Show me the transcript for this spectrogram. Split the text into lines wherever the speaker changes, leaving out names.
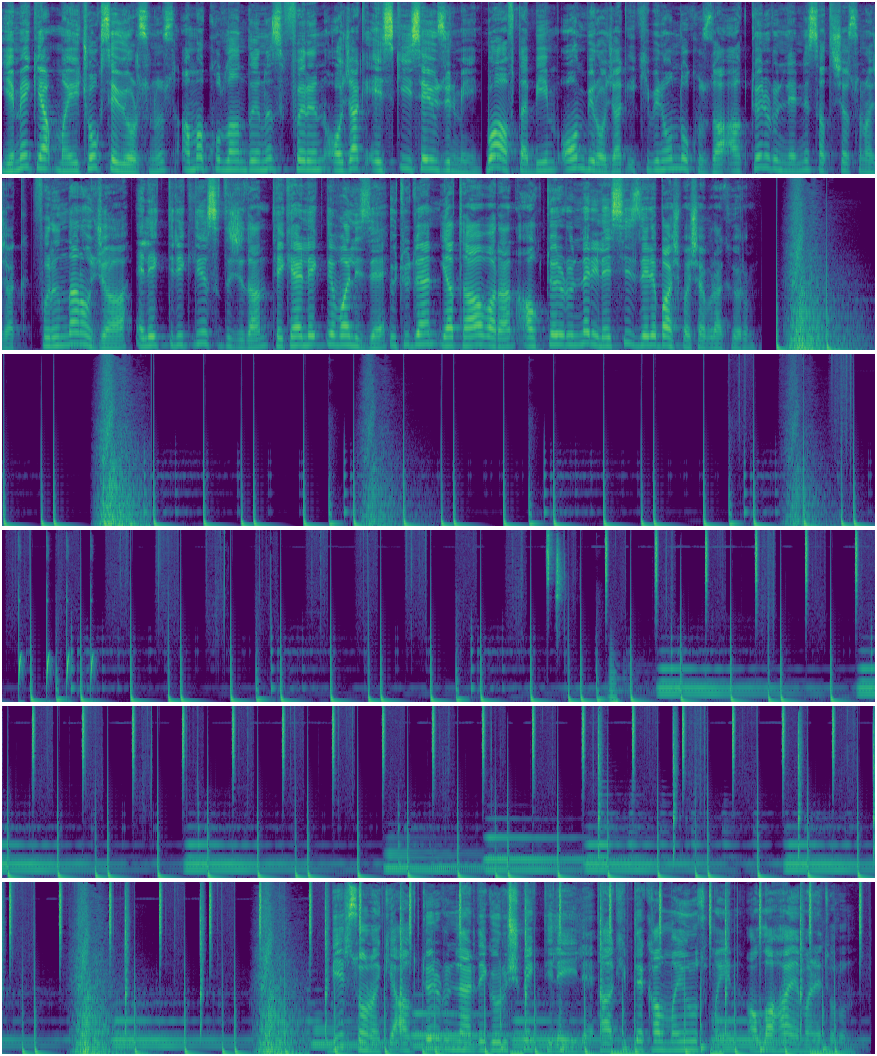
Yemek yapmayı çok seviyorsunuz ama kullandığınız fırın, ocak eski ise üzülmeyin. Bu hafta BİM 11 Ocak 2019'da aktüel ürünlerini satışa sunacak. Fırından ocağa, elektrikli ısıtıcıdan tekerlekli valize, ütüden yatağa varan aktüel ürünler ile sizleri baş başa bırakıyorum. Bir sonraki aktüel ürünlerde görüşmek dileğiyle takipte kalmayı unutmayın. Allah'a emanet olun.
